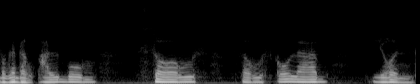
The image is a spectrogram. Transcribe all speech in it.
magandang album, songs, songs collab, yon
